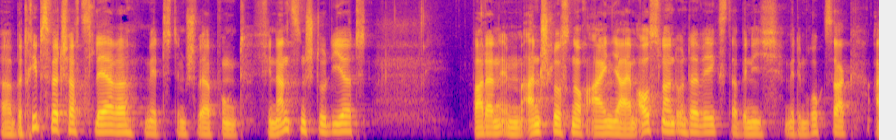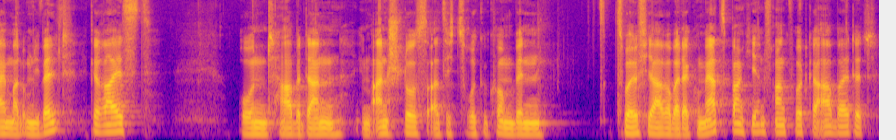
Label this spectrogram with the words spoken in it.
äh, Betriebswirtschaftslehre mit dem Schwerpunkt Finanzen studiert. War dann im Anschluss noch ein Jahr im Ausland unterwegs. Da bin ich mit dem Rucksack einmal um die Welt gereist und habe dann im Anschluss, als ich zurückgekommen bin, zwölf Jahre bei der Commerzbank hier in Frankfurt gearbeitet,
